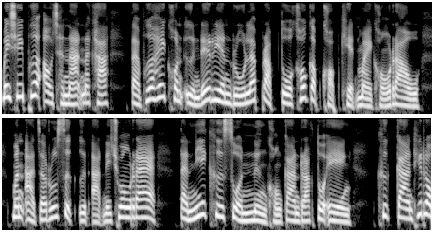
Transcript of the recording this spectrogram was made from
ไม่ใช่เพื่อเอาชนะนะคะ แต่เพื่อให้คนอื่นได้เรียนรู้และปรับตัวเข้ากับขอบเขตใหม่ของเรา มันอาจจะรู้สึกอึดอัดในช่วงแรก แต่นี่คือส่วนหนึ่งของการรักตัวเอง คือการที่เรา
